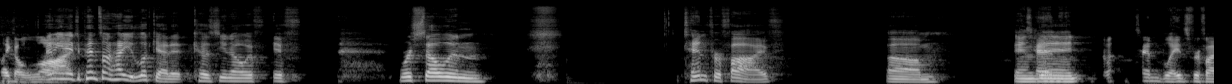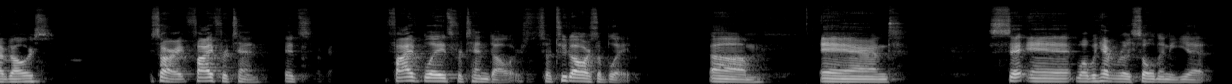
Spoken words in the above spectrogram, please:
Like a lot. I mean, it depends on how you look at it, because you know, if if we're selling 10 for 5 um and 10. then Ten blades for five dollars. sorry 5 for 10 it's 5 blades for $10 so $2 a blade. Um and set and well we haven't really sold any yet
